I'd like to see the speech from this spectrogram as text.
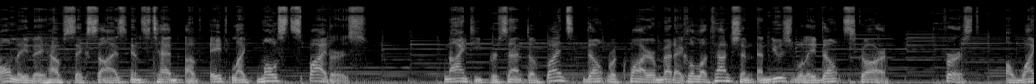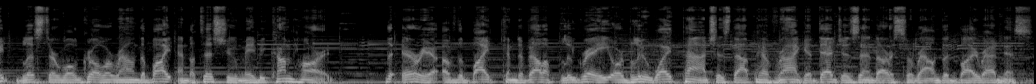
Only they have 6 eyes instead of 8 like most spiders. 90% of bites don't require medical attention and usually don't scar. First, a white blister will grow around the bite and the tissue may become hard. The area of the bite can develop blue-gray or blue-white patches that have ragged edges and are surrounded by redness.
